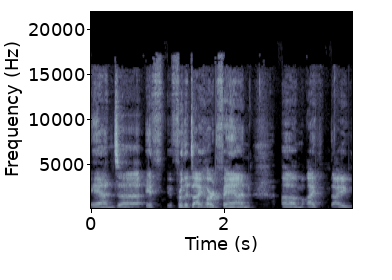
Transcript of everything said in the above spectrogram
and uh, if for the diehard fan, um, I, I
